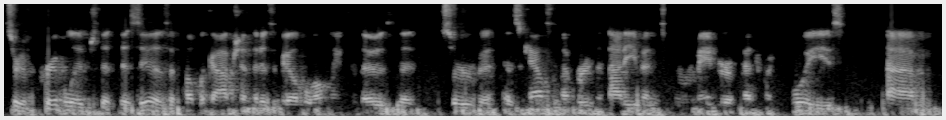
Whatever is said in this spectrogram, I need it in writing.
sort of privilege that this is, a public option that is available only to those that serve as council members, and not even to the remainder of Metro employees. Um,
